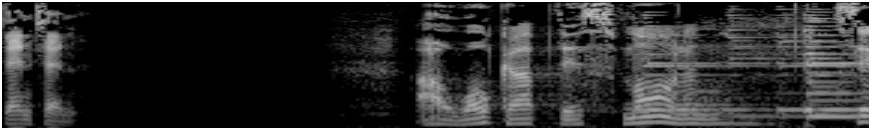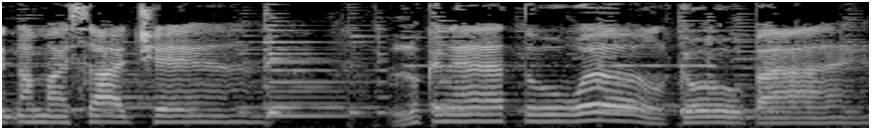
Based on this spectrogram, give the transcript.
Denton. I woke up this morning, sitting on my side chair, looking at the world go by.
